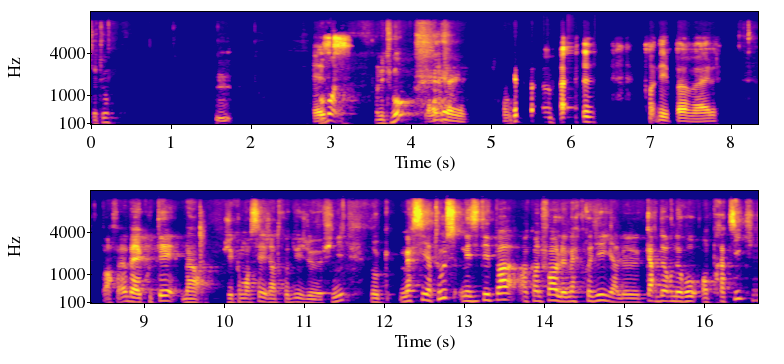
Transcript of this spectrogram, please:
C'est tout. Bon, bon, on est tout bon? On est pas mal. On est pas mal. Parfait. Ben, écoutez, ben, j'ai commencé, j'ai introduit, je finis. Donc, merci à tous. N'hésitez pas, encore une fois, le mercredi, il y a le quart d'heure neuro en pratique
